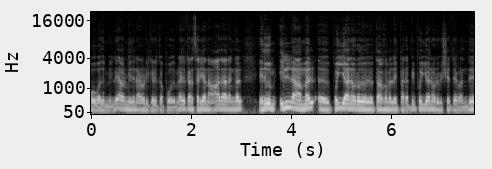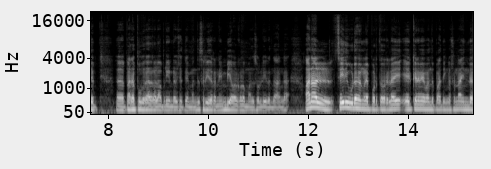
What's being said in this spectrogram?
போவதும் இல்லை. அவர் மீது நடவடிக்கை எடுக்க போவதும் இல்லை. அதுக்கான சரியான ஆதாரங்கள் எதுவும் இல்லாமல் பொய்யான ஒரு தகவல் பரப்பி பொய்யான ஒரு விஷயத்தை வந்து பரப்புகிறார்கள் அப்படின்ற விஷயத்தை வந்து ஸ்ரீதரன் எம்பி அவர்களும் வந்து சொல்லியிருந்தாங்க. ஆனால் செய்தி ஊடகங்களை பொறுத்தவரையில் ஏற்கனவே வந்து பார்த்தீங்கன்னா சொன்னால் இந்த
